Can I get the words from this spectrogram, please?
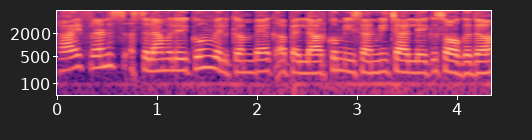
ഹായ് ഫ്രണ്ട്സ് അസ്സലാമു അലൈക്കും വെൽക്കം ബാക്ക് അപ്പോൾ എല്ലാവർക്കും ഈസാൻമി ചാനലിലേക്ക് സ്വാഗതം.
